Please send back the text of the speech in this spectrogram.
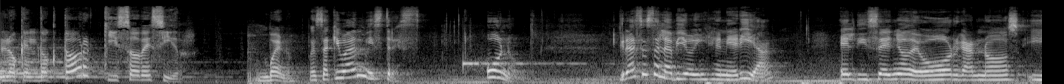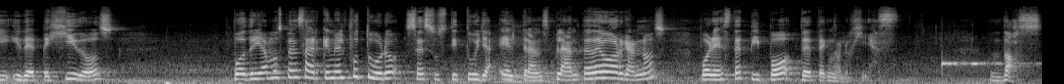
Lo que el doctor quiso decir. Bueno, pues aquí van mis tres. Uno, gracias a la bioingeniería, el diseño de órganos y, de tejidos, podríamos pensar que en el futuro se sustituya el trasplante de órganos por este tipo de tecnologías. Dos,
